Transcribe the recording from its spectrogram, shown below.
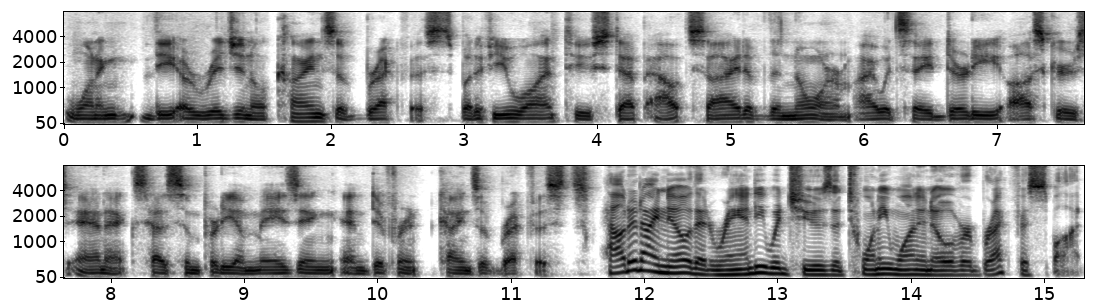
wanting the original kinds of breakfasts. But if you want to step outside of the norm, I would say Dirty Oscar's Annex has some pretty amazing and different kinds of breakfasts. How did I know that Randy would choose a 21 and over breakfast spot?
